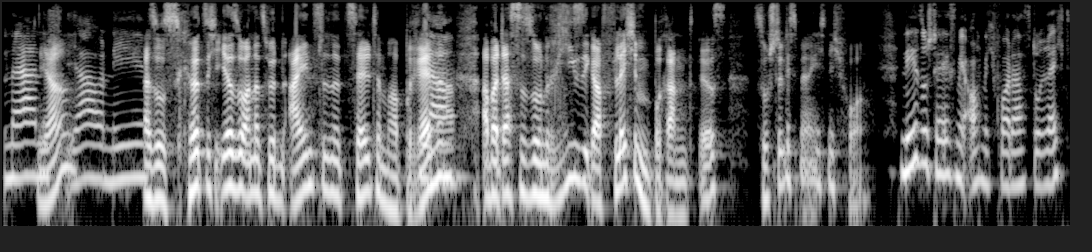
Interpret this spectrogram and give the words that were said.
Naja, nicht, Ja? ja, nee. Also es hört sich eher so an, als würden einzelne Zelte mal brennen, Ja. aber dass es so ein riesiger Flächenbrand ist, so stelle ich es mir eigentlich nicht vor. Nee, so stelle ich es mir auch nicht vor, da hast du recht.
